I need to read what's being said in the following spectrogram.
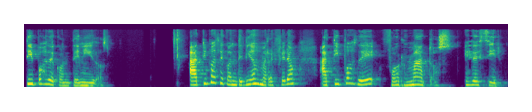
tipos de contenidos. A tipos de contenidos me refiero a tipos de formatos, es decir,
